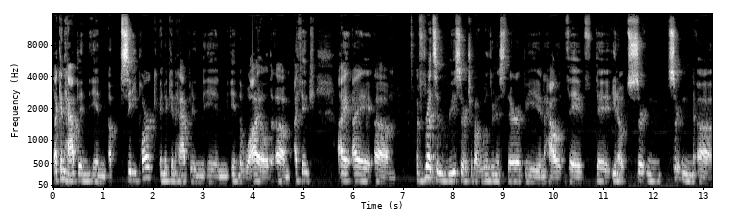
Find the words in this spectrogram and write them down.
that can happen in a city park and it can happen in in the wild. Um, i think i i um, I've read some research about wilderness therapy and how they've they you know certain certain uh,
